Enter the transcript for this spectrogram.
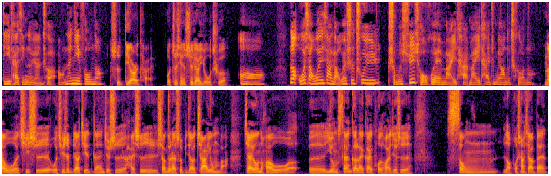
第一台新能源车啊。那逆风呢？是第二台，我之前是一辆油车。哦，那我想问一下，两位是出于什么需求会买一台买一台这么样的车呢？那我其实我其实比较简单，就是还是相对来说比较家用吧。家用的话，我呃用三个来概括的话，就是送老婆上下班。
